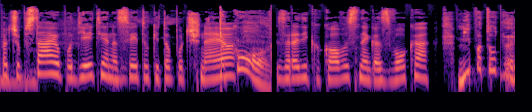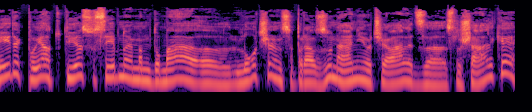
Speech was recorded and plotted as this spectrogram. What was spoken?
Pač obstajajo podjetja na svetu, ki to počnejo Tako. zaradi kakovostnega zvoka. Ni pa to redek pojav, tudi jaz osebno imam doma uh, ločen, se pravi, zunanji očevalec za slušalke.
